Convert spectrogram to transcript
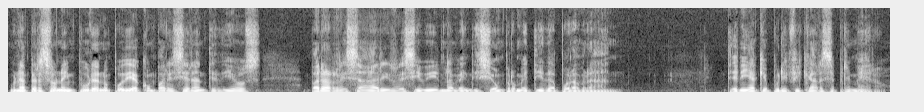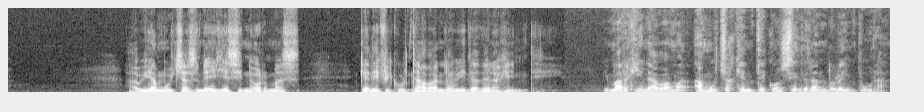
una persona impura no podía comparecer ante Dios para rezar y recibir la bendición prometida por Abraham. Tenía que purificarse primero. Había muchas leyes y normas que dificultaban la vida de la gente. Y marginaba a mucha gente considerándola impura.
